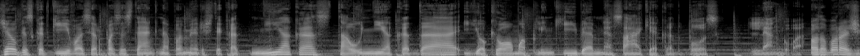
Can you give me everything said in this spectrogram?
Džiaugis, kad gyvas ir pasisteng nepamiršti, kad niekas tau niekada jokiom aplinkybėm nesakė, kad bus lengva. O dabar aš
